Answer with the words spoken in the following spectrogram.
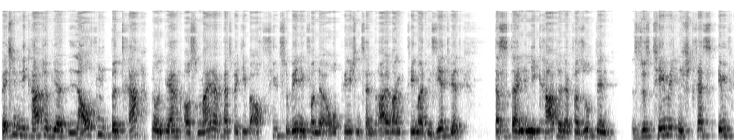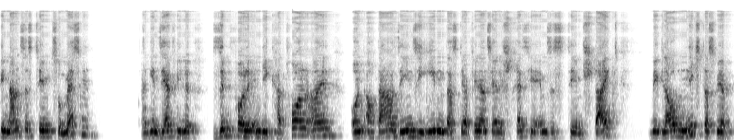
Welchen Indikator wir laufend betrachten und der aus meiner Perspektive auch viel zu wenig von der Europäischen Zentralbank thematisiert wird, das ist ein Indikator, der versucht, den systemischen Stress im Finanzsystem zu messen. Da gehen sehr viele sinnvolle Indikatoren ein und auch da sehen Sie eben, dass der finanzielle Stress hier im System steigt. Wir glauben nicht, dass wir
